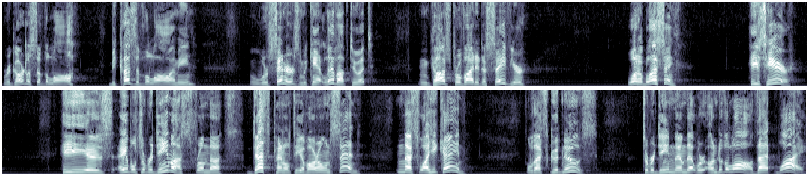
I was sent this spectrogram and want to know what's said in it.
regardless of the law, because of the law, I mean, we're sinners and we can't live up to it, and God's provided a Savior, what a blessing! He's here. He is able to redeem us from the death penalty of our own sin. And that's why he came. Well, that's good news. To redeem them that were under the law. That why?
